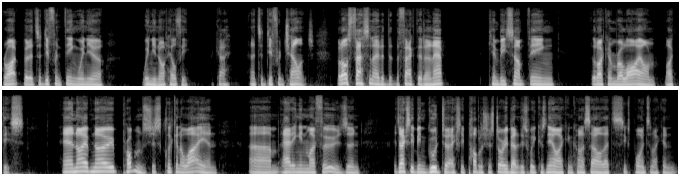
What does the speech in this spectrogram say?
right? But it's a different thing when you're when you're not healthy. Okay, and it's a different challenge. But I was fascinated that the fact that an app can be something that I can rely on like this and I have no problems just clicking away and um, adding in my foods. And it's actually been good to actually publish a story about it this week because now I can kind of say, "Oh, that's six points," and I can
